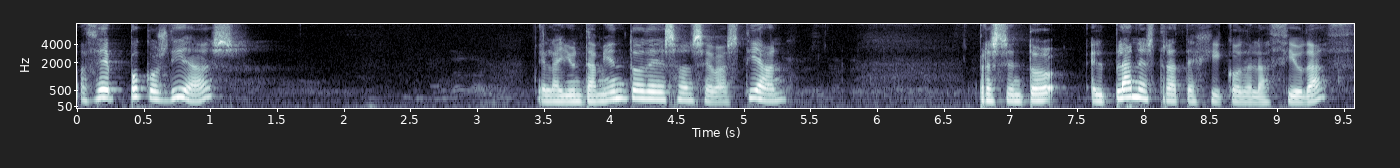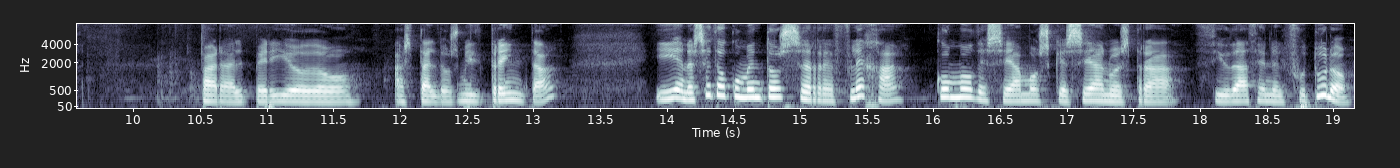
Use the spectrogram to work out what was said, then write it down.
Hace pocos días, el Ayuntamiento de San Sebastián presentó el Plan Estratégico de la Ciudad para el periodo hasta el 2030 y en ese documento se refleja cómo deseamos que sea nuestra ciudad en el futuro.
